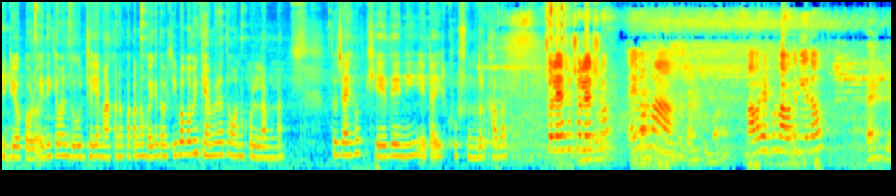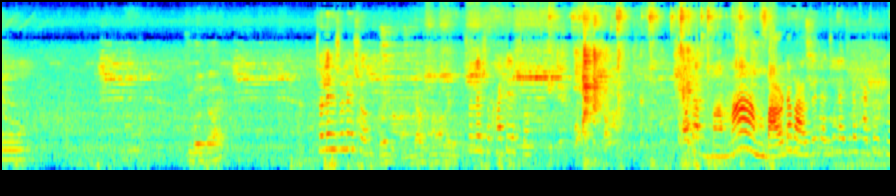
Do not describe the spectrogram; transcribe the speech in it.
ভিডিও করো। এদিকে আমার দুধ ঢেলে মাখানো ফাঁকানো হয়ে গেছে। বলছি বাবা আমি ক্যামেরা তো অন করলাম না। তো যাই হোক, খেয়ে দিয়ে নিই। এটাই খুব সুন্দর খাবার। চলে এসো চলে এসো। এই মামা বাবার হেডফোন বাবাকে দিয়ে দাও। থ্যাংক ইউ কি বলতে হয়? চলে এসো চলে এসো। চলে এসো খাটে এসো। কটা মামা বারোটা বাজতে চলে চলে খাটে উঠে।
